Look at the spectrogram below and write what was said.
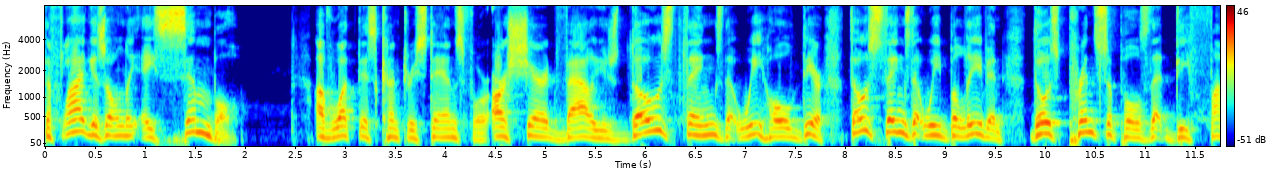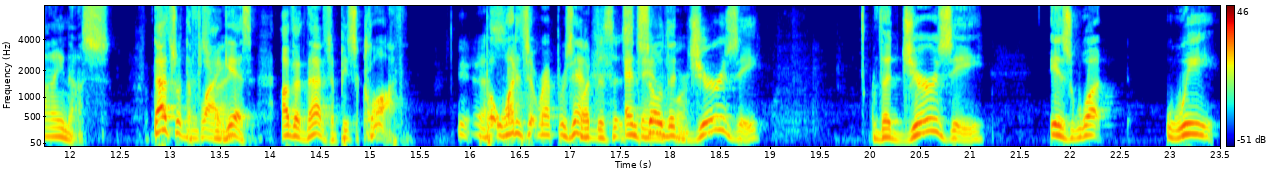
The flag is only a symbol of what this country stands for, our shared values, those things that we hold dear, those things that we believe in, those principles that define us. That's what the flag right. is. Other than that, it's a piece of cloth. Yes. But what does it represent? What does it And so the for? jersey, the jersey is what we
